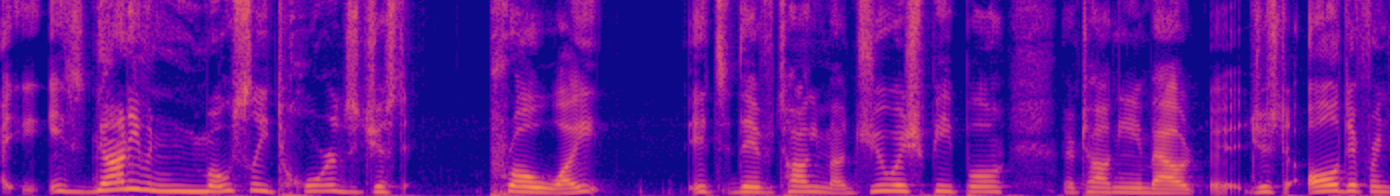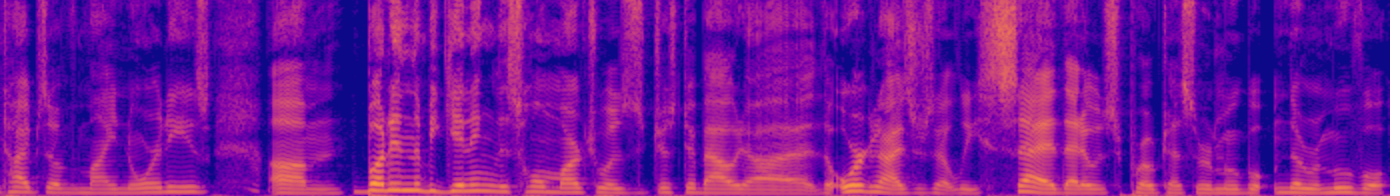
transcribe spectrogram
it's not even mostly towards just pro-white it's they're talking about Jewish people. They're talking about uh, just all different types of minorities. Um, but in the beginning, this whole march was just about uh, the organizers at least said that it was to protest the removal the removal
